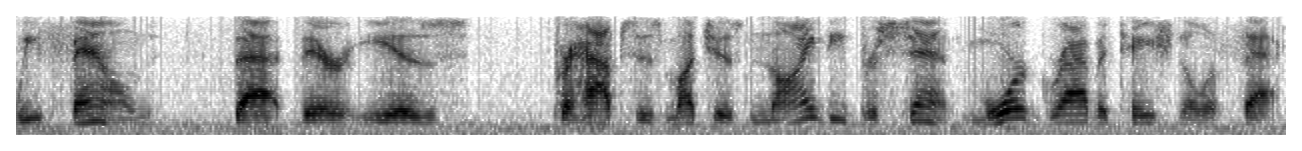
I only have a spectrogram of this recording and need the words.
we found that there is perhaps as much as 90% more gravitational effect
